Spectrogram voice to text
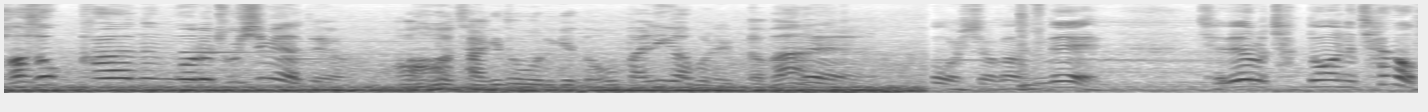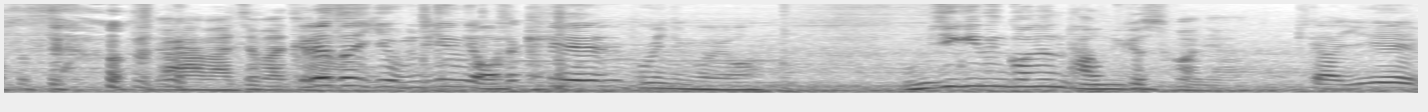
과속하는 거를 조심해야 돼요. 어 자기도 모르게 너무 빨리 가버릴까봐. 네. 워셔가 근데 제대로 작동하는 차가 없었어요. 아 맞아 맞아. 그래서 이게 움직이는 게 어색해 보이는 거예요. 움직이는 거는 다 움직였을 거 아니야. 그러니까 이게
